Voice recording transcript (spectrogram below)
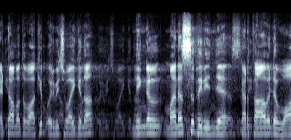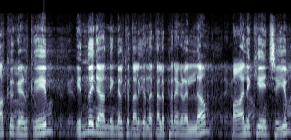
എട്ടാമത്തെ വാക്യം ഒരുമിച്ച് വായിക്കുന്ന നിങ്ങൾ മനസ്സ് തിരിഞ്ഞ് കർത്താവിന്റെ വാക്ക് കേൾക്കുകയും ഇന്ന് ഞാൻ നിങ്ങൾക്ക് നൽകുന്ന കൽപ്പനകളെല്ലാം പാലിക്കുകയും ചെയ്യും.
